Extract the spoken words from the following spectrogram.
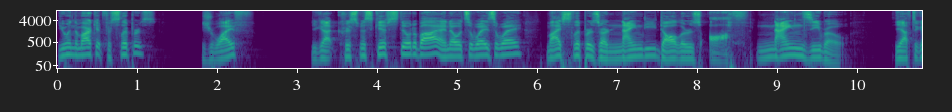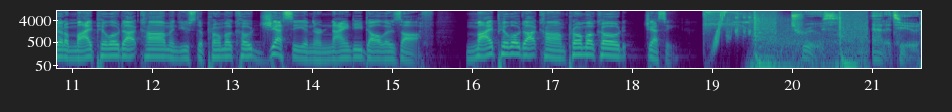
You in the market for slippers? Is your wife? You got Christmas gifts still to buy? I know it's a ways away. My slippers are $90 off. 90. You have to go to mypillow.com and use the promo code Jesse and they're $90 off. mypillow.com promo code Jesse. Truth, attitude,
